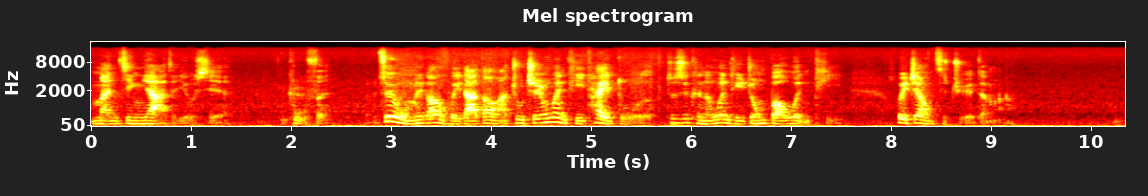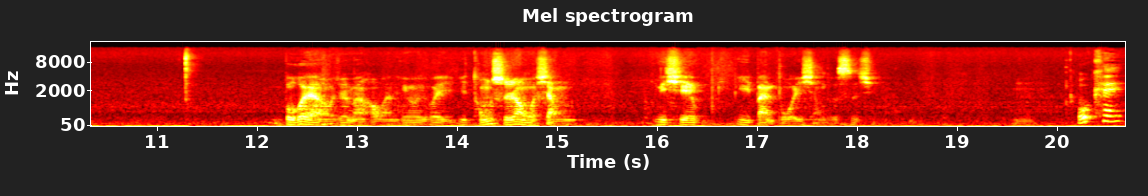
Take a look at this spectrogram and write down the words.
蛮惊讶的，有些部分。所以我们刚刚回答到嘛，主持人问题太多了，就是可能问题中包问题，会这样子觉得吗？不会啊，我觉得蛮好玩的，因为会同时让我想一些一般不会想的事情。嗯，OK，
